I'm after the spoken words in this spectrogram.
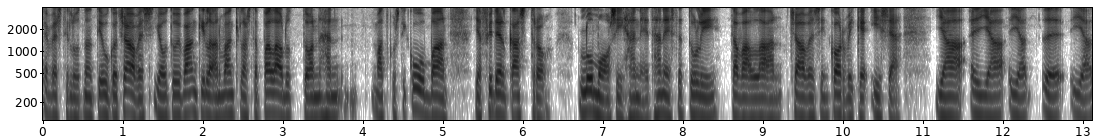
everstiluutnantti Hugo Chavez joutui vankilaan. Vankilasta palauduttuaan hän matkusti Kuubaan ja Fidel Castro lumosi hänet. Hänestä tuli tavallaan Chavezin korvike-isä ja, ja, ja, ja,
